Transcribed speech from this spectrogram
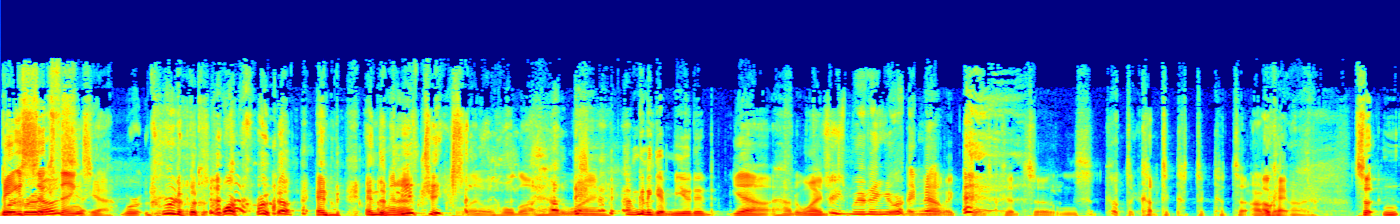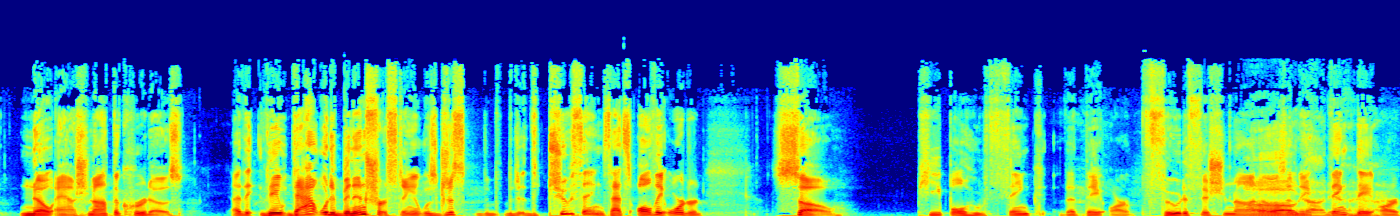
basic Crudos? things. Yeah, we're crudo, more crudo, and and the I'm gonna- beef cheeks. Oh, hold on, how do I? I'm gonna get muted. Yeah, how do I? She's muting you right now. do I cut, cut, uh, cut, the- cut, the- cut, the- cut, the- Okay, Okay. all right. So n- no, Ash, not the crudos. Uh, they, they, that would have been interesting. It was just the, the, two things. That's all they ordered. So people who think that they are food aficionados Oh, and they God, think yeah, they are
